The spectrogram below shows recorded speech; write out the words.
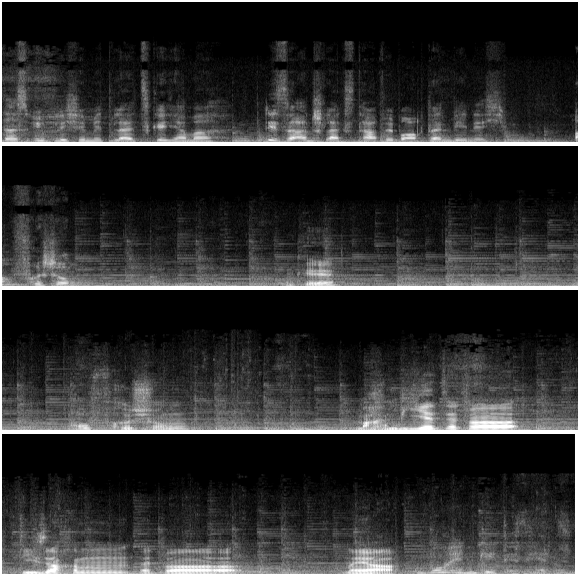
Das übliche Mitleidsgejammer. Diese Anschlagstafel braucht ein wenig Auffrischung. Okay. Auffrischung. Machen wir jetzt etwa die Sachen etwa... Naja, Wohin geht es jetzt?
